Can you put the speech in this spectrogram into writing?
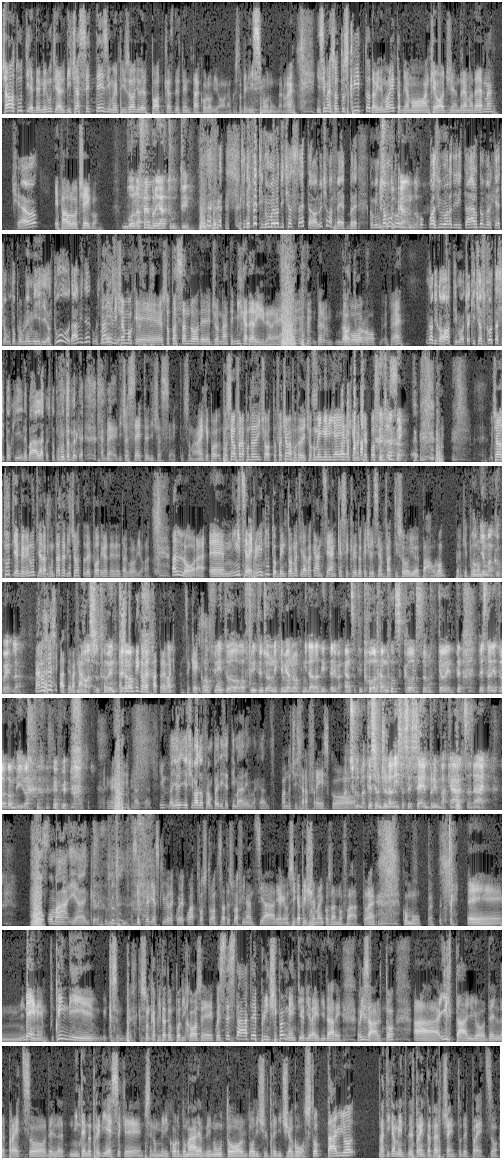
Ciao a tutti e benvenuti al diciassettesimo episodio del podcast del Tentacolo Viola, questo bellissimo numero. Eh? Insieme al sottoscritto, Davide Moretto, abbiamo anche oggi Andrea Maderna. Ciao. E Paolo Cego. Buona febbre a tutti. sì, in effetti numero 17, allora lui c'ha la febbre. Cominciamo con, con, quasi un'ora di ritardo perché ci ho avuto problemi io. Tu, Davide, come stai? Ma messo? io diciamo che sto passando delle giornate mica da ridere. per lavoro. Eh? No, dico ottimo, cioè chi ci ascolta si tocchi le balle a questo punto perché... Vabbè, 17 17, insomma, non è che po- possiamo fare la puntata 18, facciamo la puntata 18, come negli aerei che non c'è il posto 17. Ciao a tutti e benvenuti alla puntata 18 del podcast del Tentacolo Viola. Allora, ehm, inizierei prima di tutto, bentornati da vacanze, anche se credo che ce le siamo fatti solo io e Paolo, perché tu no, non... io manco quella. Ah, non te le sei fatte le vacanze? No, assolutamente Sono no. l'unico aver fatto le vacanze. Che ho, finito, ho finito i giorni che mi hanno mi dà la ditta di vacanza, tipo l'anno scorso praticamente, per stare dietro al bambino. no, io, io, ci vado fra un paio di settimane in vacanza. Quando ci sarà fresco. Ma scusa, ma te sei un giornalista, sei sempre in vacanza, dai. O, o mai anche. sempre lì a scrivere quelle quattro stronzate sulla finanziaria che non si capisce mai cosa hanno fatto. Eh? Comunque. Eh, bene, quindi sono capitate un po' di cose quest'estate, principalmente io direi di dare risalto al taglio del prezzo del Nintendo 3DS che se non mi ricordo male è avvenuto il 12 il 13 agosto, taglio praticamente del 30% del prezzo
